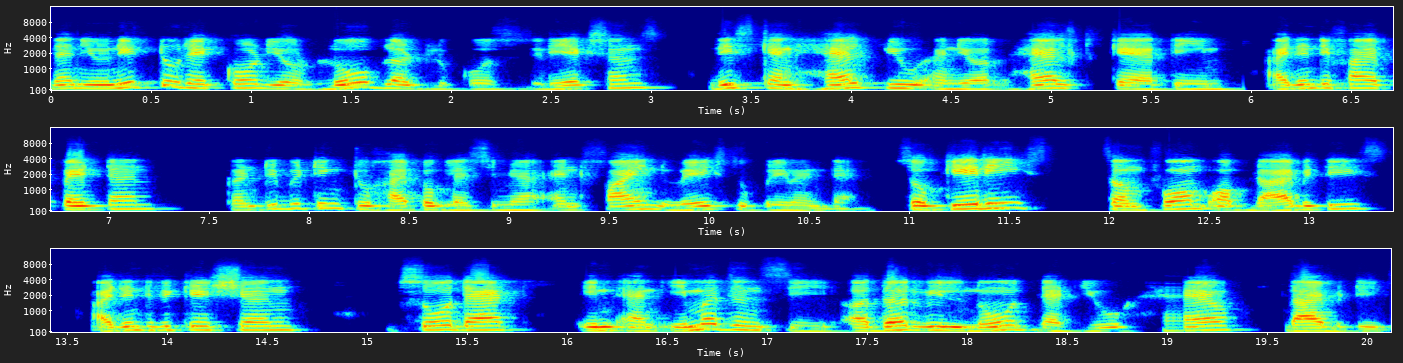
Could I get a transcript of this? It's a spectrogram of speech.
Then you need to record your low blood glucose reactions. This can help you and your health care team identify a pattern contributing to hypoglycemia and find ways to prevent them. So carry some form of diabetes identification so that in an emergency, other will know that you have diabetes.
